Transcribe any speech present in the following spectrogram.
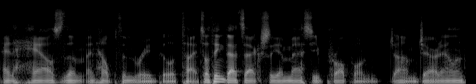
and house them and help them rehabilitate. So I think that's actually a massive prop on um, Jared Allen.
